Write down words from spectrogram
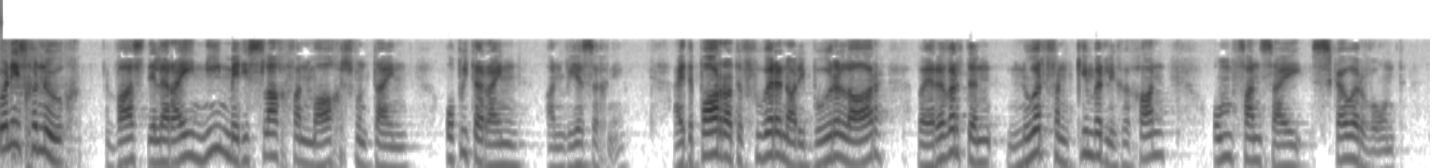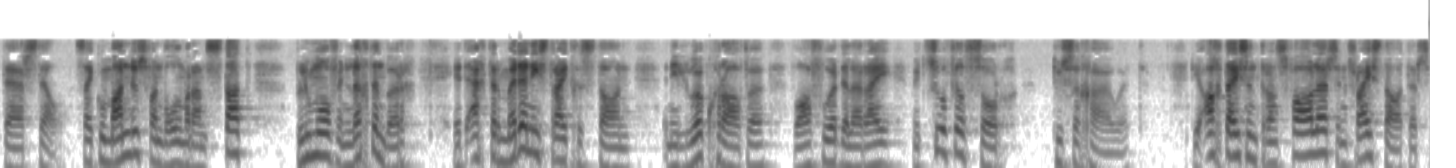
Ironies genoeg was Delery nie met die slag van Magersfontein op die terrein aanwesig nie. Hy het 'n paar dae tevore na die boerelaar by Riverton noord van Kimberley gegaan om van sy skouerwond te herstel. Sy kommandos van Wolmaranstad, Bloemhof en Lichtenburg het egter midde in die stryd gestaan in die loopgrawe waarvoor Delery met soveel sorg toesig gehou het. Die 8000 Transvaalers en Vrystaters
